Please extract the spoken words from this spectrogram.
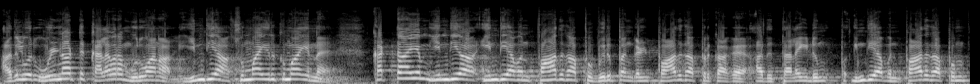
அதில் ஒரு உள்நாட்டு கலவரம் உருவானால் இந்தியா சும்மா இருக்குமா என்ன? கட்டாயம் இந்தியா இந்தியாவின் பாதுகாப்பு விருப்பங்கள் பாதுகாப்பிற்காக அது தலையிடும். இந்தியாவின் பாதுகாப்பும்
